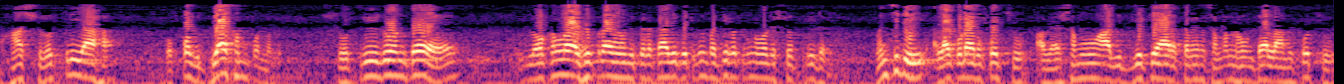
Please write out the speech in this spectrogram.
మహాశ్రోత్రియాహ గొప్ప విద్యా సంపన్నులు శ్రోత్రియుడు అంటే లోకంలో అభిప్రాయం ఉంది పిలకాది పెట్టుకుని పచ్చి కట్టుకున్న వాడు శ్రోత్రియుడు. మంచిది అలా కూడా అనుకోవచ్చు. ఆ వేషము ఆ విద్యకి ఆ రకమైన సంబంధం ఉంటే అలా అనుకోవచ్చు.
